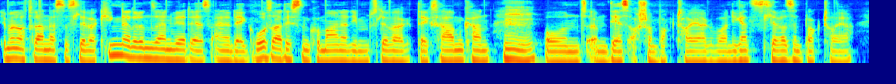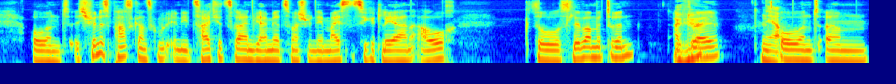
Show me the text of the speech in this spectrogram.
immer noch dran, dass das Sliver King da drin sein wird. Er ist einer der großartigsten Commander, die man im Sliver-Decks haben kann. Mhm. Und ähm, der ist auch schon bockteuer geworden. Die ganzen Sliver sind bockteuer. Und ich finde, es passt ganz gut in die Zeit jetzt rein. Wir haben ja zum Beispiel in den meisten Secret Layern auch so Sliver mit drin, aktuell. Ja. Und ähm,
